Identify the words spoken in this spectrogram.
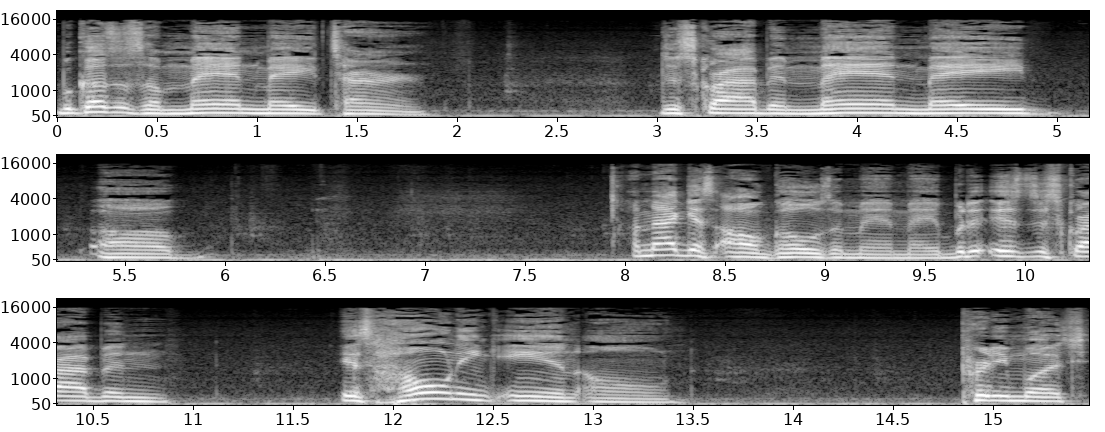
Because it's a man-made term describing man-made. Uh, I mean, I guess all goals are man-made, but it's describing, it's honing in on pretty much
